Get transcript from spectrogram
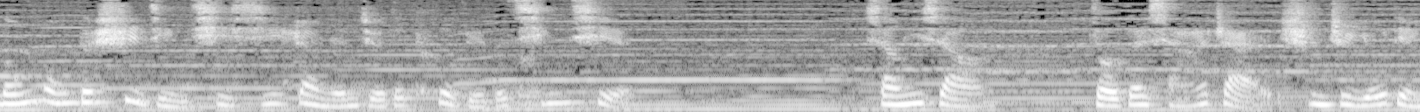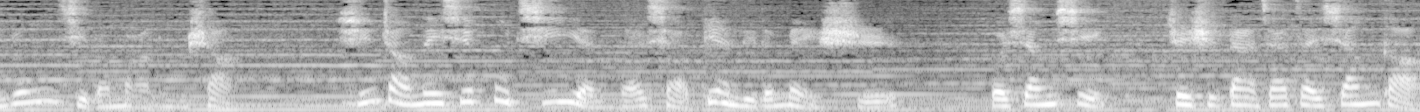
浓浓的市井气息让人觉得特别的亲切。想一想，走在狭窄甚至有点拥挤的马路上，寻找那些不起眼的小店里的美食，我相信这是大家在香港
